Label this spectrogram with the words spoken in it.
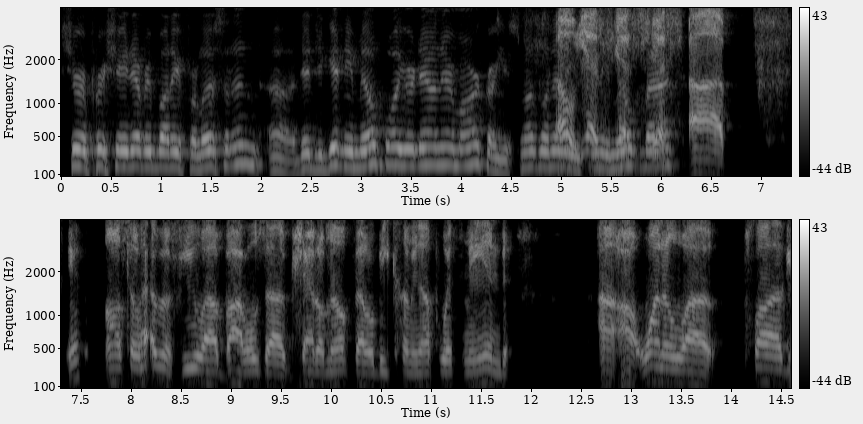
sure appreciate everybody for listening. Uh, did you get any milk while you're down there, Mark? Are you smuggling? Oh yes, yes, yes. Uh, yeah. Also have a few uh, bottles of Shatto Milk that'll be coming up with me, and uh, I want to uh, plug.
